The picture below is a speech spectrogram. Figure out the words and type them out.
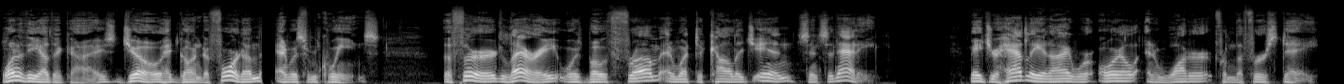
One of the other guys, Joe, had gone to Fordham and was from Queens. The third, Larry, was both from and went to college in Cincinnati. Major Hadley and I were oil and water from the first day.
